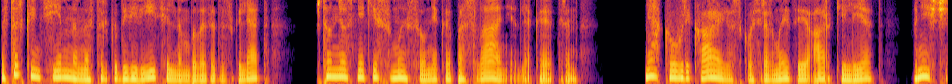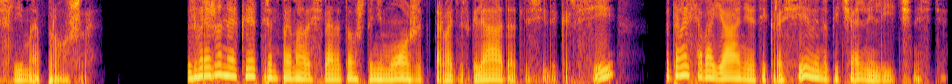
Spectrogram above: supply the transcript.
Настолько интимным, настолько доверительным был этот взгляд, что он нес некий смысл, некое послание для Кэтрин, мягко увлекая ее сквозь размытые арки лет в неисчислимое прошлое. Завороженная Кэтрин поймала себя на том, что не может оторвать взгляда от Люси де Керси, отдаваясь обаянию этой красивой, но печальной личности.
